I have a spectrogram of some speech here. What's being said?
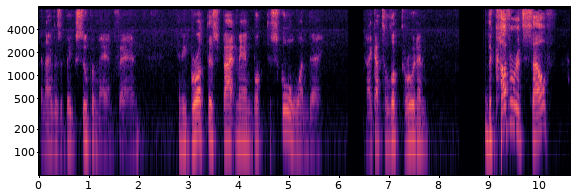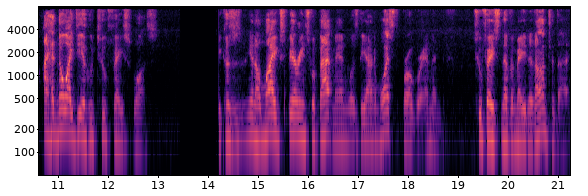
and I was a big Superman fan, and he brought this Batman book to school one day. And I got to look through it, and the cover itself, I had no idea who Two Face was because you know my experience with Batman was the Adam West program, and Two Face never made it onto that,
